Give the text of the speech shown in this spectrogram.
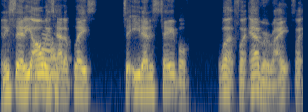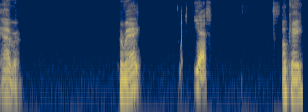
And he said he always no. had a place to eat at his table what forever, right? Forever. Correct? Yes. Okay.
